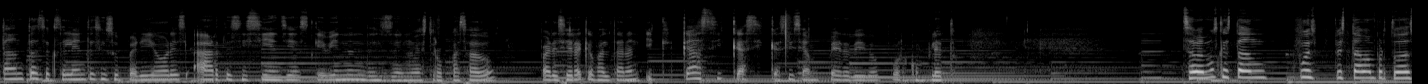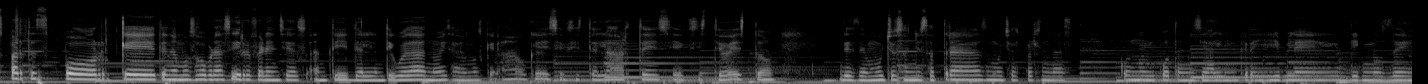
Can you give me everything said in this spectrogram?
tantas excelentes y superiores artes y ciencias que vienen desde nuestro pasado, pareciera que faltaran y que casi, casi, casi se han perdido por completo. Sabemos que están, pues estaban por todas partes porque tenemos obras y referencias anti, de la antigüedad, ¿no? Y sabemos que, ah, ok, sí existe el arte, sí existió esto, desde muchos años atrás, muchas personas con un potencial increíble, dignos de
